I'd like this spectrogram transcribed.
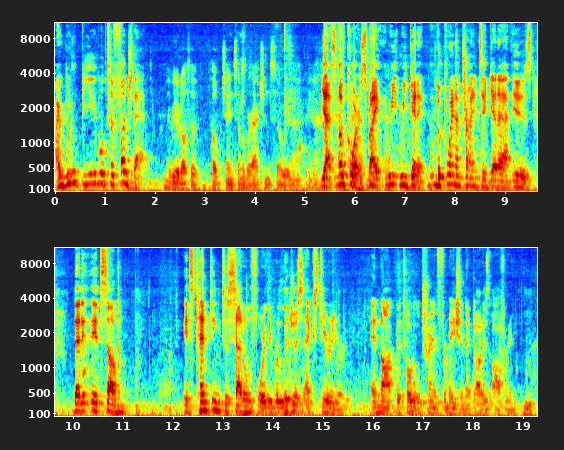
I wouldn't be able to fudge that. Maybe it would also help change some of our actions so we're not. Yeah. Yes, of course, right? We we get it. The point I'm trying to get at is that it, it's um it's tempting to settle for the religious exterior and not the total transformation that God is offering.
